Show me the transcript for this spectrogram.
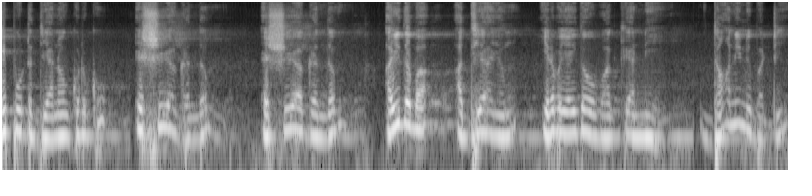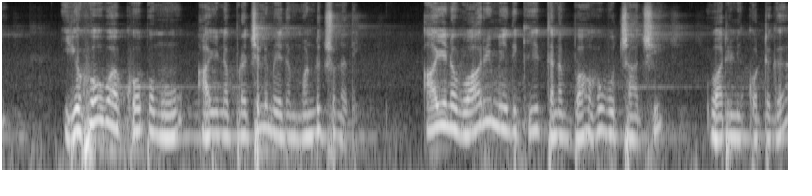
ఈ పూట ధ్యానం కొరకు యషియా గ్రంథం యషియా గ్రంథం ఐదవ అధ్యాయం ఇరవై ఐదవ వాక్యాన్ని దానిని బట్టి యహోవా కోపము ఆయన ప్రజల మీద మండుచున్నది. ఆయన వారి మీదికి తన బాహువు చాచి వారిని కొట్టగా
